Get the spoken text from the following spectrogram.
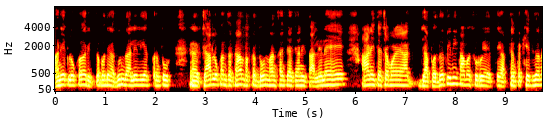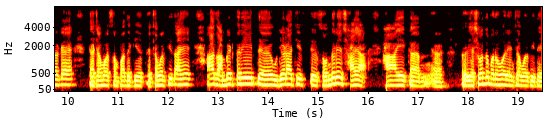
अनेक लोक रिक्त पदे अजून झालेली आहेत परंतु चार लोकांचं काम फक्त दोन माणसांच्या ह्याच्याने चाललेलं आहे आणि त्याच्यामुळे आज ज्या पद्धतीने कामं सुरू आहेत ते अत्यंत खेदजनक आहे. त्याच्यामुळे संपादकीय त्याच्यावरतीच आहे. आज आंबेडकरी उजेडाची सौंदर्य छाया हा एक यशवंत मनोहर यांच्यावरती ते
